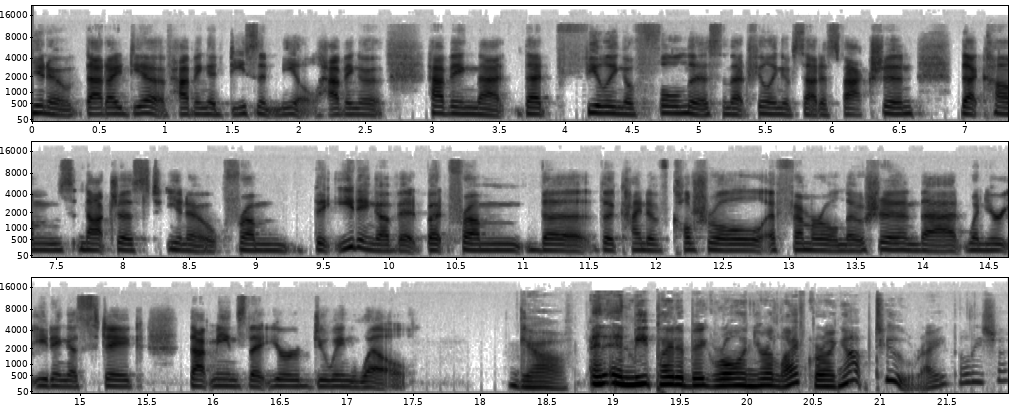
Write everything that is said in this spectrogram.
you know that idea of having a decent meal having a having that that feeling of fullness and that feeling of satisfaction that comes not just you know from the eating of it but from the the kind of cultural ephemeral notion that when you're eating a steak that means that you're doing well. Yeah. And and meat played a big role in your life growing up too right alicia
